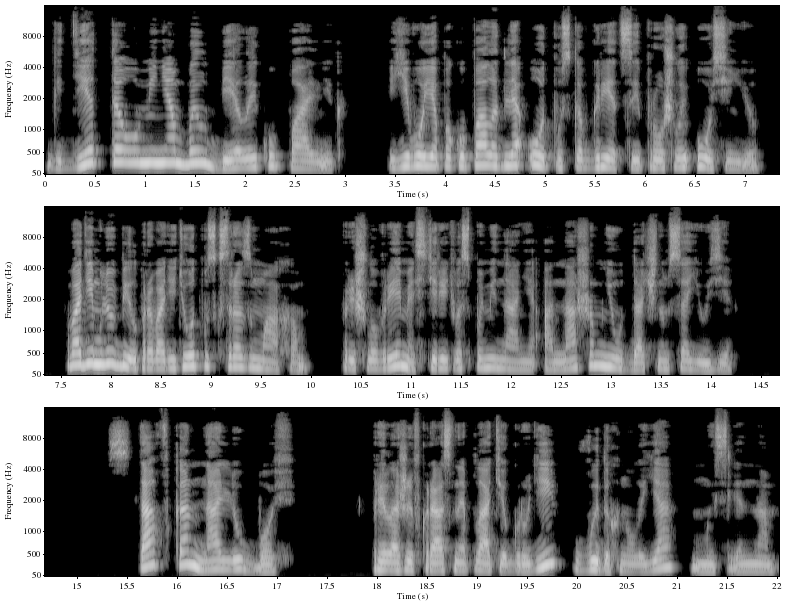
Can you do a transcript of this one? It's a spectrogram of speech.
Где-то у меня был белый купальник. Его я покупала для отпуска в Греции прошлой осенью. Вадим любил проводить отпуск с размахом. Пришло время стереть воспоминания о нашем неудачном союзе. Ставка на любовь. Приложив красное платье к груди, выдохнула я мысленно.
